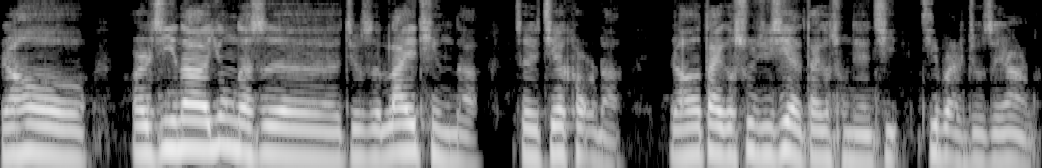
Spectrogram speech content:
然后耳机呢，用的是就是 Lighting 的这接口的，然后带个数据线，带个充电器，基本上就这样了。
